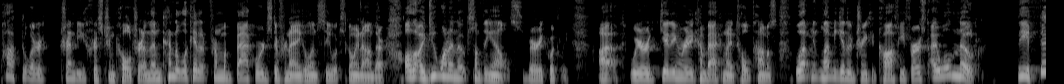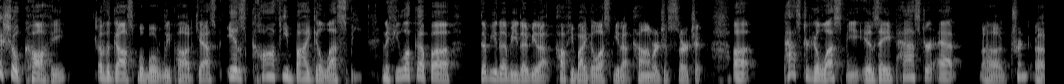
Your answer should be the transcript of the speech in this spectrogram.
popular trendy christian culture and then kind of look at it from a backwards different angle and see what's going on there. Although i do want to note something else very quickly. Uh, we are getting ready to come back and i told thomas let me let me get a drink of coffee first. I will note the official coffee of the gospeled boldly podcast is coffee by gillespie. And if you look up uh, www.coffeebygillespie.com or just search it uh, pastor gillespie is a pastor at uh, Trent, uh,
